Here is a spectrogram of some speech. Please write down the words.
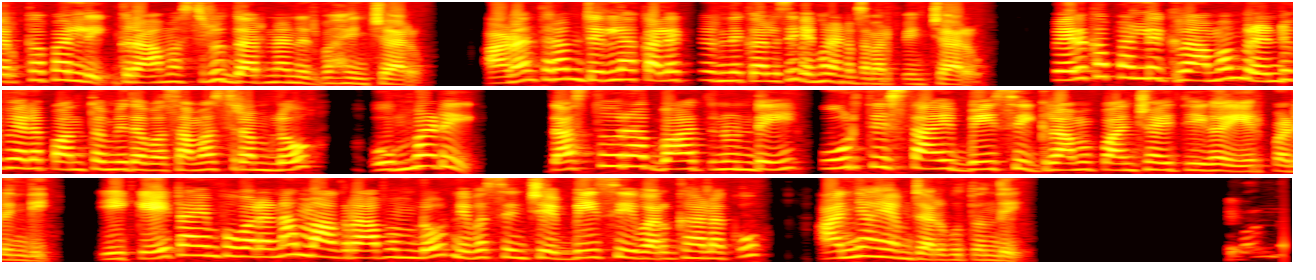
పెరకపల్లి గ్రామస్తులు ధర్నా నిర్వహించారు. అనంతరం జిల్లా కలెక్టర్ని కలిసి మెమోరాండం సమర్పించారు. పెరకపల్లి గ్రామం రెండు వేల పంతొమ్మిదవ సంవత్సరంలో ఉమ్మడి దస్తూరాబాద్ నుండి పూర్తి స్థాయి బీసీ గ్రామ పంచాయతీగా ఏర్పడింది. ఈ కేటాయింపు వలన మా గ్రామంలో నివసించే బీసీ వర్గాలకు అన్యాయం జరుగుతుంది. వంద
